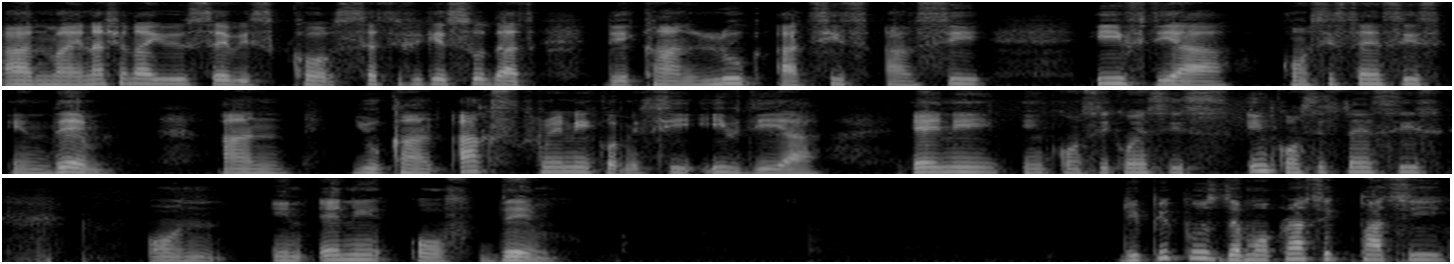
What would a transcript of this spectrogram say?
and my National Youth Service Corps certificate so that they can look at it and see if there are consistencies in them. And you can ask screening committee if there are any inconsistencies inconsistencies on in any of them. The people's democratic party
